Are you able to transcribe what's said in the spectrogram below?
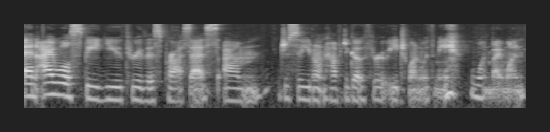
and I will speed you through this process um, just so you don't have to go through each one with me one by one.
